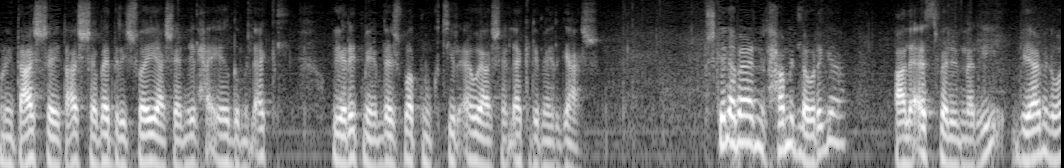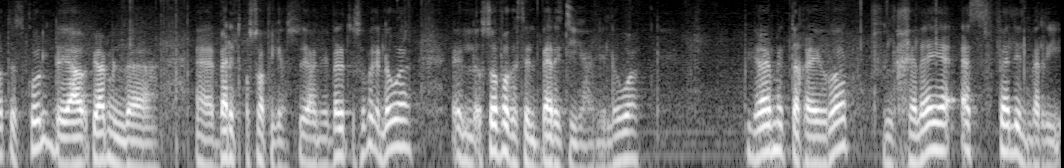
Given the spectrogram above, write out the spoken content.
ونتعشى يتعشى بدري شوية عشان يلحق يهضم الأكل. ويا ريت ما يملاش بطنه كتير قوي عشان الأكل ما يرجعش. المشكلة بقى إن الحامض لو رجع على أسفل المريء بيعمل what's called بيعمل Barrett esophagus يعني Barrett esophagus اللي هو ال esophagus البارتي يعني اللي هو بيعمل تغيرات في الخلايا أسفل المريء.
